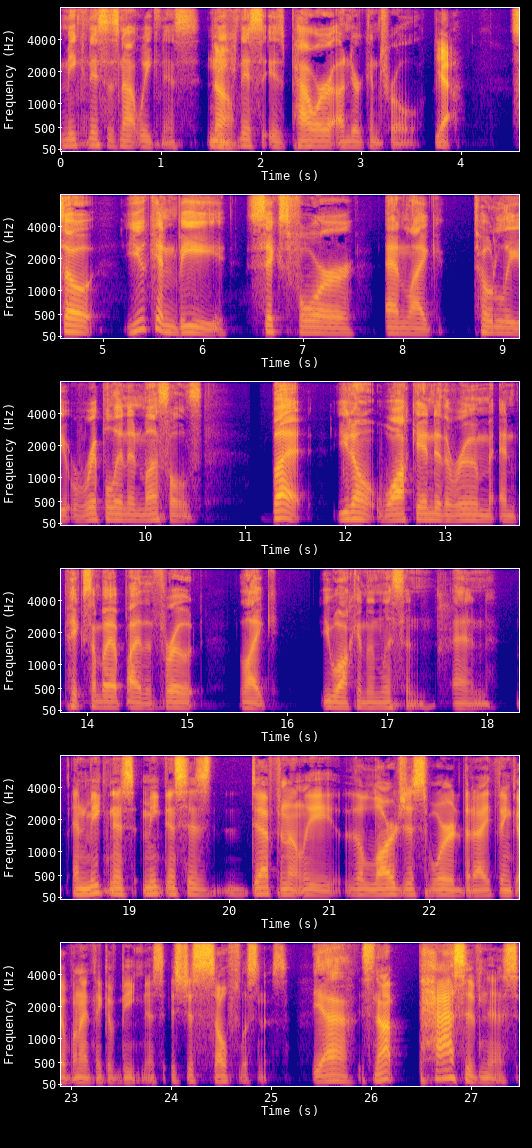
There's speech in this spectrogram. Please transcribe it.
meekness is not weakness No. meekness is power under control Yeah. so you can be six four and like totally rippling in muscles but you don't walk into the room and pick somebody up by the throat like you walk in and listen and and meekness meekness is definitely the largest word that I think of when I think of meekness. It's just selflessness. yeah it's not passiveness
